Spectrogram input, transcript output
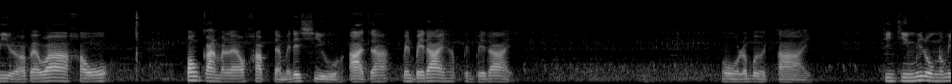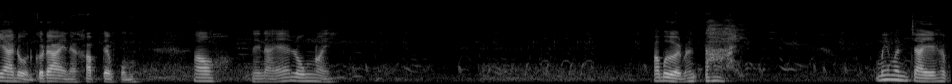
มีหรอแปลว่าเขาป้องกันมาแล้วครับ แต่ไม่ได้ชิวอาจจะเป็นไปได้ครับเป็นไปได้ โอ้ระเบิดตาย จริง ๆ ไม่ลงน้ำยาโดดก็ได้นะครับ แต่ผมเอาไหนๆลงหน่อยระเบิดมันตาย ไม่มั่นใจครับ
